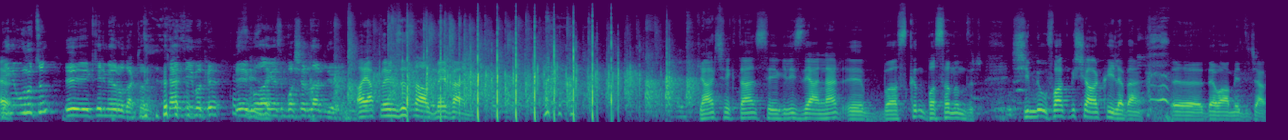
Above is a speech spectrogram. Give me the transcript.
Beni unutun, e, kelimelere odaklanın. Kendinize iyi bakın. E, kolay gelsin, başarılar diliyorum. Ayaklarınızı sağlık beyefendi. Gerçekten sevgili izleyenler e, baskın basanındır. Şimdi ufak bir şarkıyla ben e, devam edeceğim.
